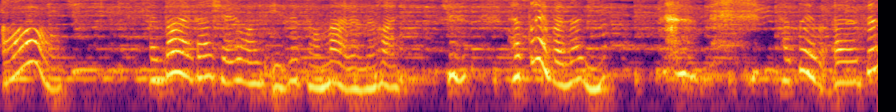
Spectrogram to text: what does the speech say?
哦，很多人刚学日文也是从骂人的话，他对吧？那你，他对吧？呃，正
